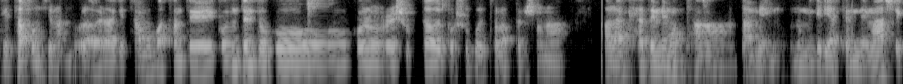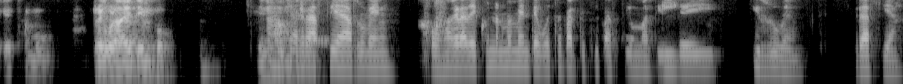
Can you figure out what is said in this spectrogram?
que está funcionando. La verdad que estamos bastante contentos con, con los resultados y por supuesto las personas a las que atendemos también. No me quería extender más, sé que estamos regular de tiempo. Y nada, muchas, gracias, Rubén. Os agradezco enormemente vuestra participación, Matilde y, y Rubén. Gracias.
